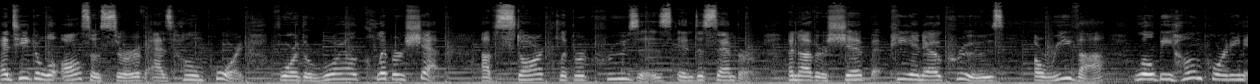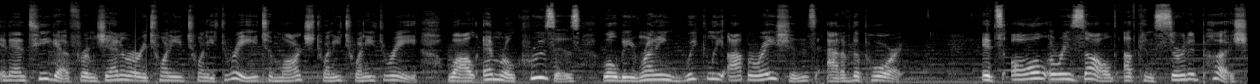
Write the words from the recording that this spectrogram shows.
Antigua will also serve as home port for the Royal Clipper ship of Star Clipper Cruises in December. Another ship, P&O Cruise, Arvia, will be home porting in Antigua from January 2023 to March 2023, while Emerald Cruises will be running weekly operations out of the port. It's all a result of concerted push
